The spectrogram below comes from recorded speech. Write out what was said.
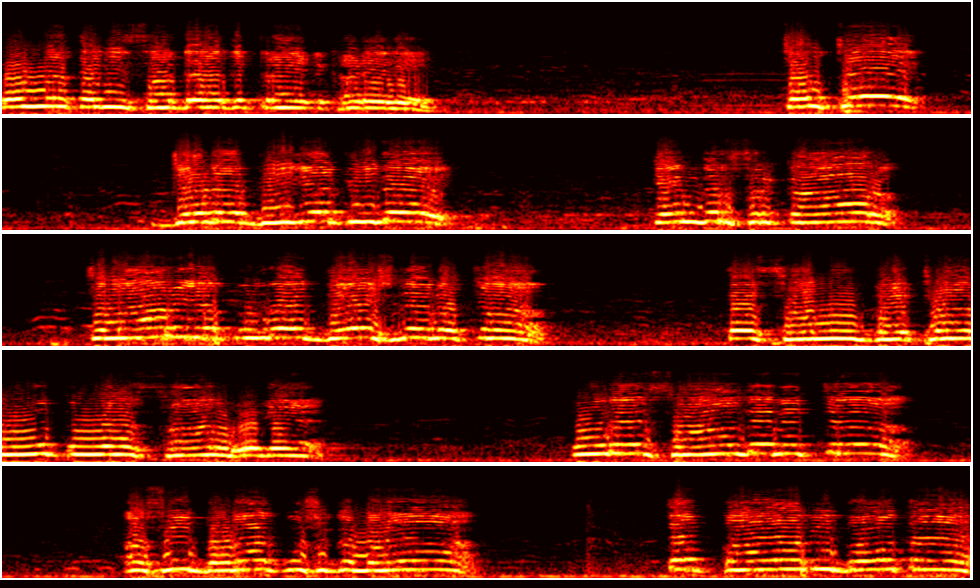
ਉਹਨਾਂ ਤੇ ਵੀ ਸਾਡੇ ਅੱਜ ਟ੍ਰੈਂਡ ਖੜੇ ਨੇ। ਚੌਥੇ, ਜਿਹੜੇ ਬੀਜੇਪੀ ਦੇ ਕੇਂਦਰ ਸਰਕਾਰ ਚਲਾ ਰਹੀ ਹੈ ਪੂਰੇ ਦੇਸ਼ ਦੇ ਵਿੱਚ, ਤੇ ਸਾਨੂੰ ਬੈਠਿਆਂ ਨੂੰ ਪੂਰਾ ਸਾਲ ਹੋ ਗਿਆ। ਪੂਰੇ ਸਾਲ ਦੇ ਵਿੱਚ ਅਸੀਂ ਬੜਾ ਕੁਝ ਕਮਾਇਆ ਤੇ ਪਾਇਆ ਵੀ ਬਹੁਤ ਹੈ।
